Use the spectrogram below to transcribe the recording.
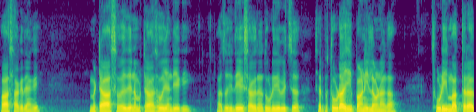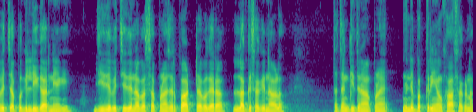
ਪਾ ਸਕਦੇ ਆਂਗੇ। ਮਿਠਾਸ ਇਹਦੇ ਨਾਲ ਮਿਠਾਸ ਹੋ ਜਾਂਦੀ ਹੈਗੀ। ਆ ਤੁਸੀਂ ਦੇਖ ਸਕਦੇ ਹੋ ਤੂੜੀ ਦੇ ਵਿੱਚ ਸਿਰਫ ਥੋੜ੍ਹਾ ਹੀ ਪਾਣੀ ਲਾਉਣਾਗਾ ਥੋੜ੍ਹੀ ਮਾਤਰਾ ਵਿੱਚ ਆਪਾਂ ਗਿੱਲੀ ਕਰਨੀ ਹੈਗੀ, ਜਿਹਦੇ ਵਿੱਚ ਇਹਦੇ ਨਾਲ ਬਸ ਆਪਣਾ ਸਿਰਫ ਆਟਾ ਵਗੈਰਾ ਲੱਗ ਸਕੇ ਨਾਲ, ਤਾਂ ਚੰਗੀ ਤਰ੍ਹਾਂ ਆਪਣੇ ਜਿਹਨੇ ਬੱਕਰੀਆਂ ਉਹ ਖਾ ਸਕਣ।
